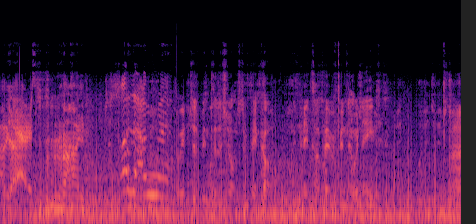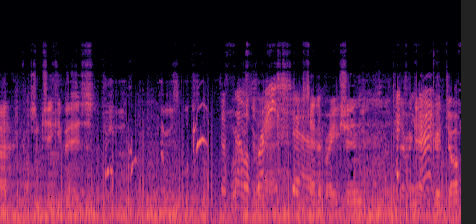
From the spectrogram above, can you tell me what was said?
Oh yes! right! We've just been to the shops and pick up, picked up everything that we need. Uh, got some cheeky beers. It's a get? celebration. Celebration. Pepsi Sarah did a good job.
